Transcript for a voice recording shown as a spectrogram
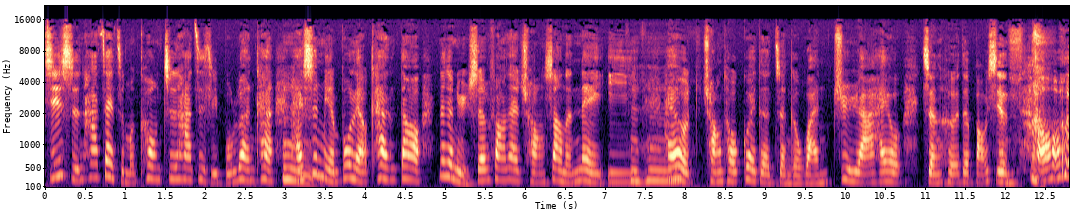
即使他再怎么控制他自己不乱看，嗯、还是免不了看到那个女生放在床上的内衣，嗯、还有床头柜的整个玩具啊，还有整盒的保险套。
